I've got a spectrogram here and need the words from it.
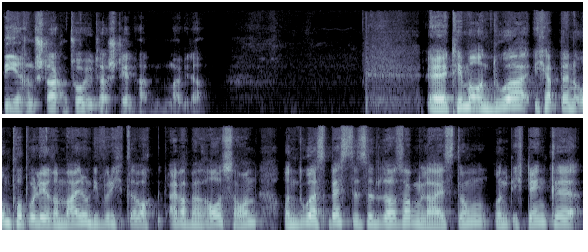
bärenstarken Torhüter stehen hatten, mal wieder. Äh, Thema Ondua, ich habe da eine unpopuläre Meinung, die würde ich jetzt aber auch einfach mal raushauen. Onduas beste Saisonleistung und ich denke,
